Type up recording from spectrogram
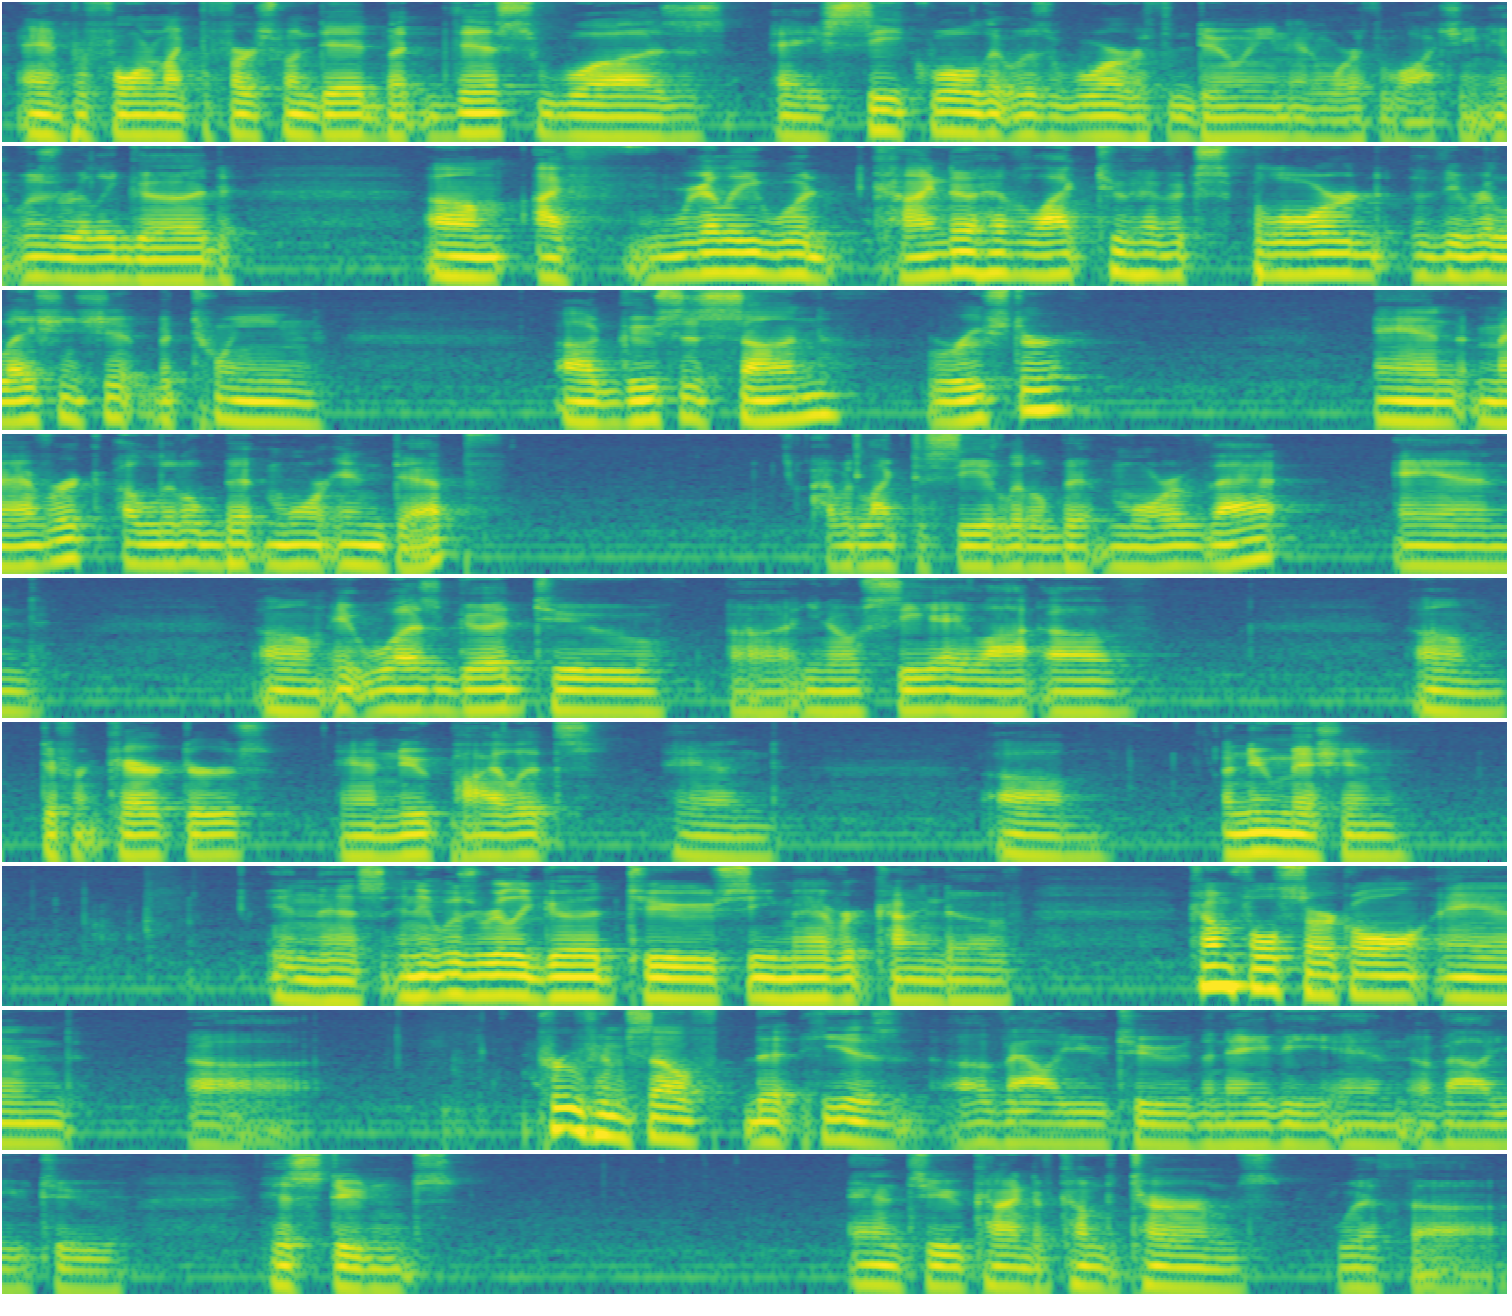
and perform like the first one did. But this was a sequel that was worth doing and worth watching. It was really good. Um, I really would kind of have liked to have explored the relationship between uh, Goose's son, Rooster, and Maverick a little bit more in depth. I would like to see a little bit more of that. And um, it was good to, uh, you know, see a lot of um, different characters and new pilots and um, a new mission in this. And it was really good to see Maverick kind of come full circle and uh, prove himself that he is a value to the Navy and a value to his students, and to kind of come to terms with uh,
